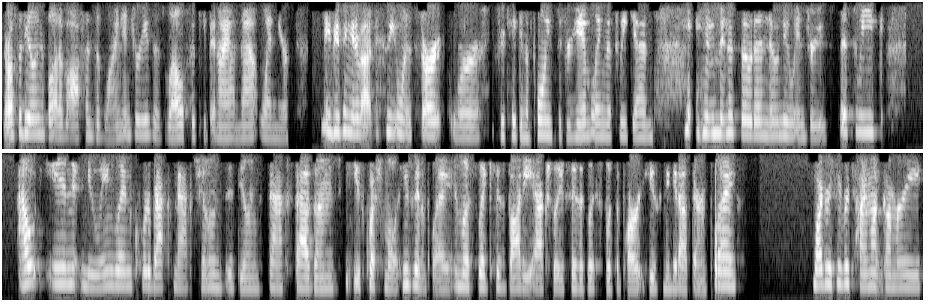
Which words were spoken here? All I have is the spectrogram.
They're also dealing with a lot of offensive line injuries as well, so keep an eye on that when you're maybe thinking about who you want to start or if you're taking the points, if you're gambling this weekend. In Minnesota, no new injuries this week. Out in New England, quarterback Mac Jones is dealing with back spasms. He's questionable. He's going to play unless like his body actually physically splits apart. He's going to get out there and play. Wide receiver Ty Montgomery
